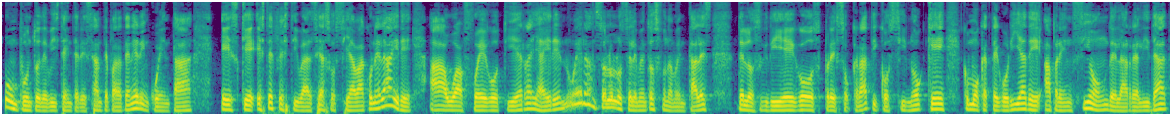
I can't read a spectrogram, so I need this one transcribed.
Un punto de vista interesante para tener en cuenta es que este festival se asociaba con el aire. Agua, fuego, tierra y aire no eran solo los elementos fundamentales de los griegos presocráticos, sino que como categoría de aprehensión de la realidad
